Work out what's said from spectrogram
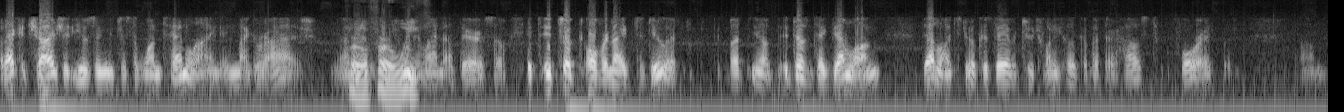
But I could charge it using just a 110 line in my garage. For- I for a 20 week. line out there, so it, it took overnight to do it. But you know, it doesn't take them long, that long to do it because they have a 220 hookup at their house for it. But um,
